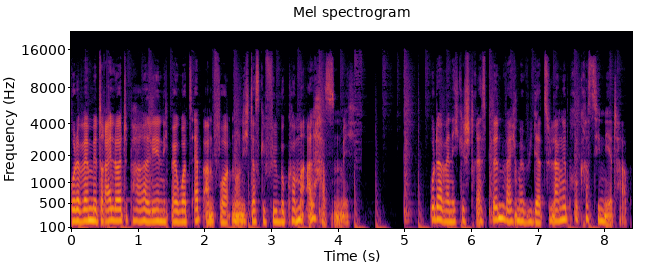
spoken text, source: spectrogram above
Oder wenn mir drei Leute parallel nicht bei WhatsApp antworten und ich das Gefühl bekomme, alle hassen mich. Oder wenn ich gestresst bin, weil ich mal wieder zu lange prokrastiniert habe.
